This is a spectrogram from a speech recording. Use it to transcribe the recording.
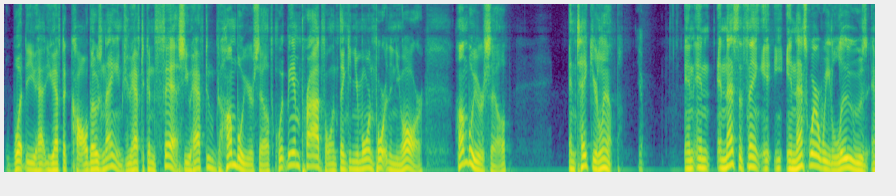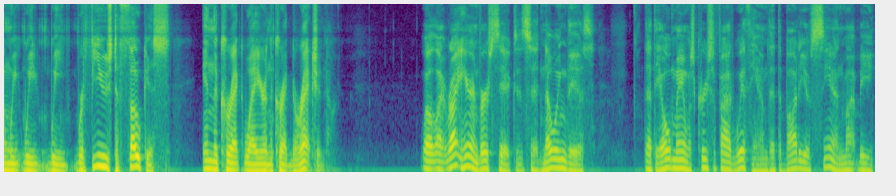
what do you have? You have to call those names. You have to confess. You have to humble yourself. Quit being prideful and thinking you're more important than you are. Humble yourself and take your limp. And and and that's the thing. It, and that's where we lose and we we we refuse to focus in the correct way or in the correct direction. Well, like right here in verse 6, it said, Knowing this, that the old man was crucified with him, that the body of sin might be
